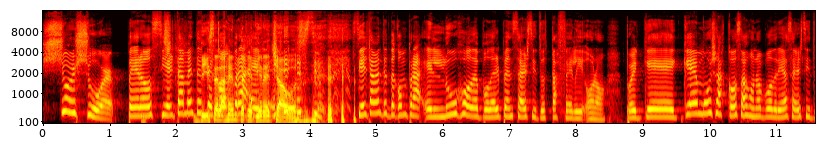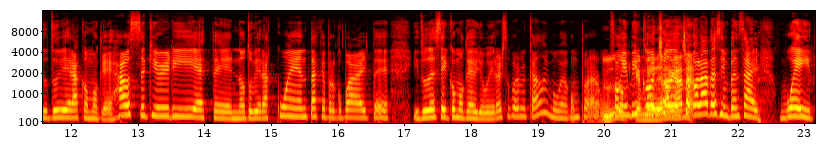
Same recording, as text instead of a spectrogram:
Sure, sure. Pero ciertamente te la compra gente que el- tiene chavos. Sí. Ciertamente te compra el lujo de poder pensar si tú estás feliz o no. Porque qué muchas cosas uno podría hacer si tú tuvieras como que house security, este, no tuvieras cuentas que preocuparte y tú decir como que yo voy a ir al supermercado y me voy a comprar un fucking bizcocho de gana. chocolate sin pensar, wait,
